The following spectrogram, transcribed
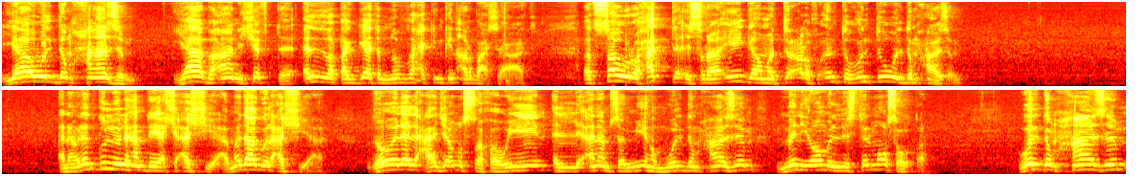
يا ولد ام حازم يابا أنا شفته إلا طقيت من الضحك يمكن أربع ساعات. تصوروا حتى إسرائيل قامت تعرف أنتم وأنتم ولد ام حازم أنا لا تقول له لهم دي على الشيعه ما دا أقول على الشيعه ذول العجم الصفويين اللي أنا مسميهم ولد حازم من يوم اللي استلموا سلطة. ولد حازم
